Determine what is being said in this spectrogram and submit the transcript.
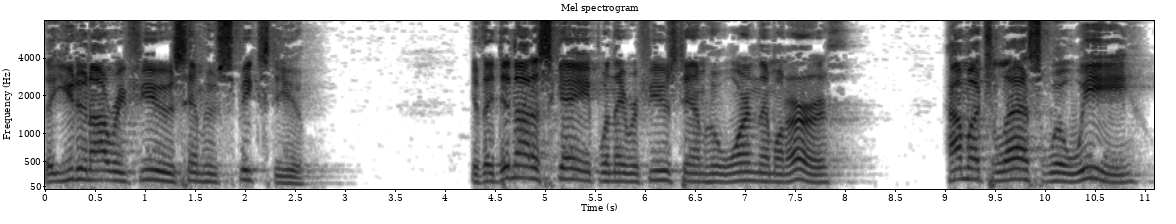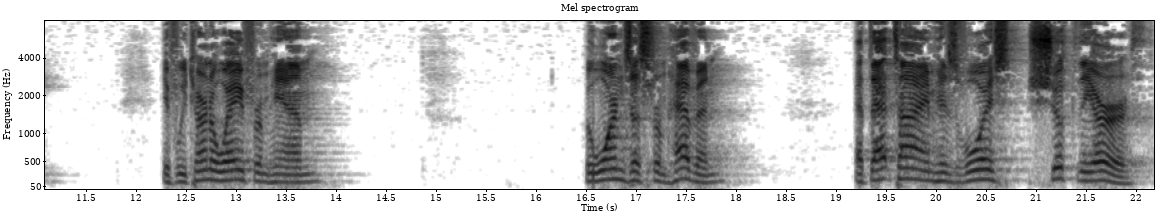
that you do not refuse him who speaks to you. If they did not escape when they refused him who warned them on earth, how much less will we, if we turn away from him who warns us from heaven, at that time his voice shook the earth.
